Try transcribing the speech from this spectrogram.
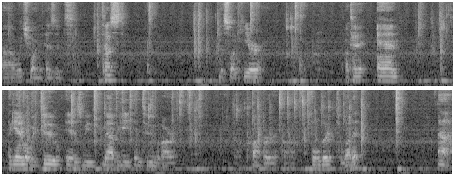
Uh, which one is it? Test. This one here. Okay, and again, what we do is we navigate into our proper uh, folder to run it. Ah.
